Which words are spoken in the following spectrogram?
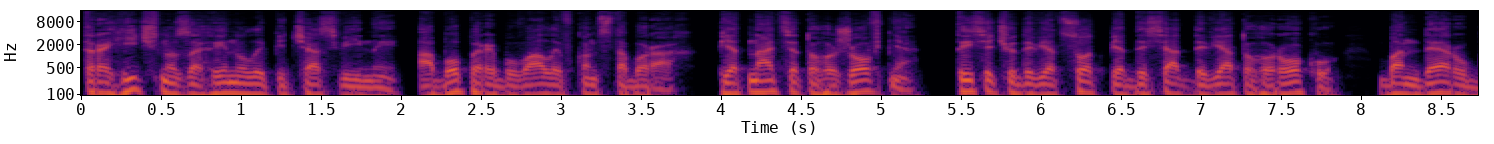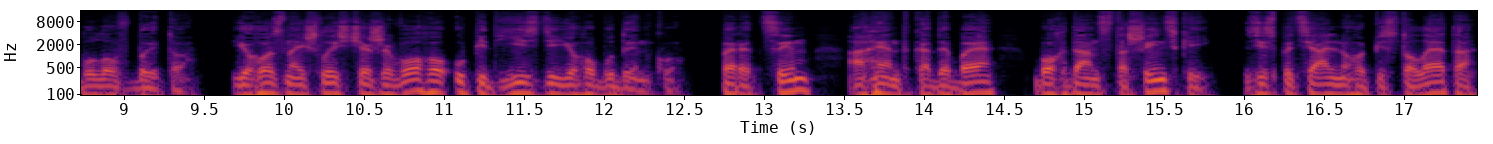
трагічно загинули під час війни або перебували в концтаборах. 15 жовтня 1959 року Бандеру було вбито. Його знайшли ще живого у під'їзді його будинку. Перед цим агент КДБ Богдан Сташинський зі спеціального пістолета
